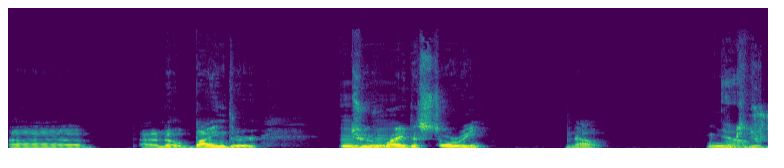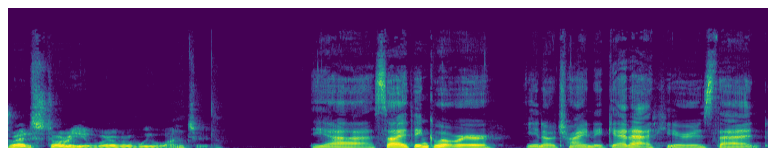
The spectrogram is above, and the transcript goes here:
uh i don't know binder to Mhm. write a story no. no we can just write a story wherever we want to Yeah. So I think what we're, you know, trying to get at here is that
